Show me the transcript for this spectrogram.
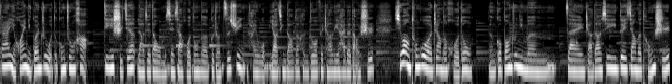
当然也欢迎你关注我的公众号，第一时间了解到我们线下活动的各种资讯，还有我们邀请到的很多非常厉害的导师。希望通过这样的活动，能够帮助你们在找到心仪对象的同时，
